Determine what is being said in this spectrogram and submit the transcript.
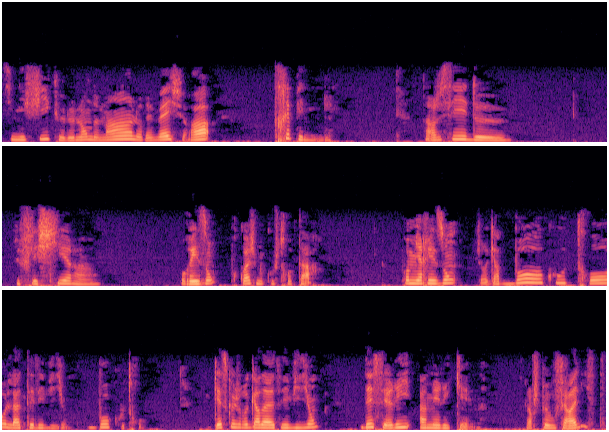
signifie que le lendemain, le réveil sera très pénible. Alors j'essaie de réfléchir aux raisons pourquoi je me couche trop tard. Première raison, je regarde beaucoup trop la télévision. Beaucoup trop. Qu'est-ce que je regarde à la télévision? Des séries américaines. Alors je peux vous faire la liste.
